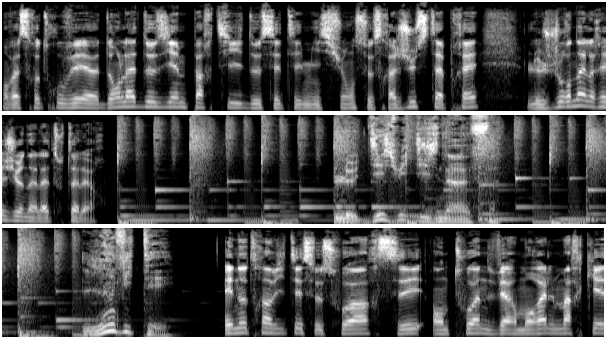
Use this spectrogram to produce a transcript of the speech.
On va se retrouver dans la deuxième partie de cette émission. Ce sera juste après le journal régional. À tout à l'heure. Le 18-19, l'invité. Et notre invité ce soir, c'est Antoine Vermorel Marquez.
